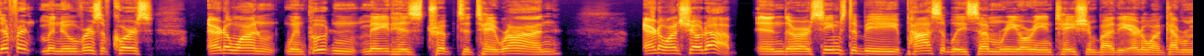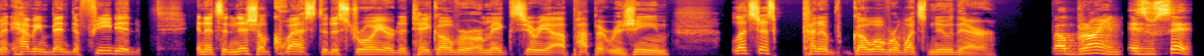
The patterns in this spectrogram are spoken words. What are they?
different maneuvers. Of course, Erdogan, when Putin made his trip to Tehran, Erdogan showed up. And there are, seems to be possibly some reorientation by the Erdogan government, having been defeated in its initial quest to destroy or to take over or make Syria a puppet regime. Let's just kind of go over what's new there. Well, Brian, as you said,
